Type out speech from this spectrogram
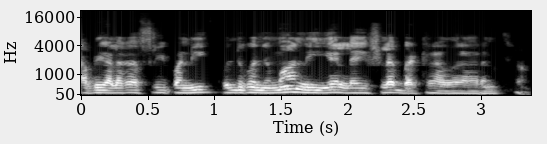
அப்படியே அழகாக ஃப்ரீ பண்ணி கொஞ்சம் கொஞ்சமாக நீங்கள் லைஃப்பில் பெட்டராக வர ஆரம்பிக்கலாம்.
